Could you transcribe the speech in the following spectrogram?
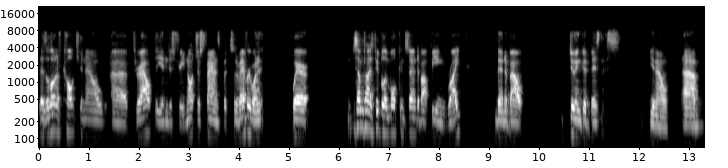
there's a lot of culture now uh, throughout the industry, not just fans, but sort of everyone, where sometimes people are more concerned about being right than about doing good business. You know, um,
